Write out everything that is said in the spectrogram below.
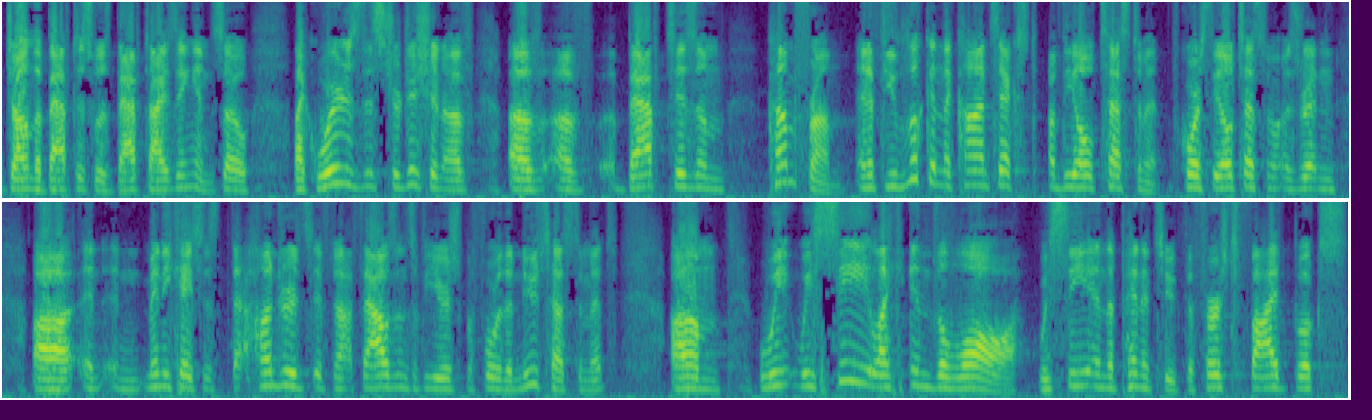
John the Baptist was baptizing, and so, like, where does this tradition of, of, of baptism come from? And if you look in the context of the Old Testament, of course, the Old Testament was written uh, in, in many cases hundreds, if not thousands, of years before the New Testament. Um, we, we see, like, in the law, we see in the Pentateuch, the first five books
